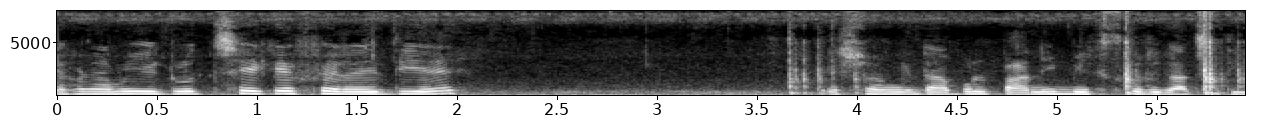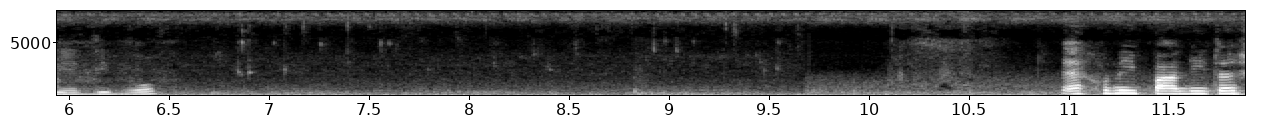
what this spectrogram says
এখন আমি এগুলো ছেঁকে ফেলে দিয়ে এর সঙ্গে ডাবল পানি মিক্স করে গাছে দিয়ে দিব। এখন এই পানিটার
